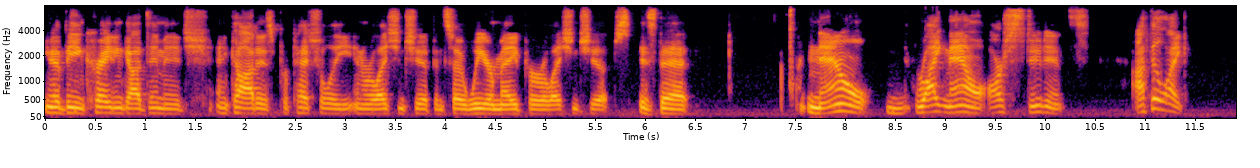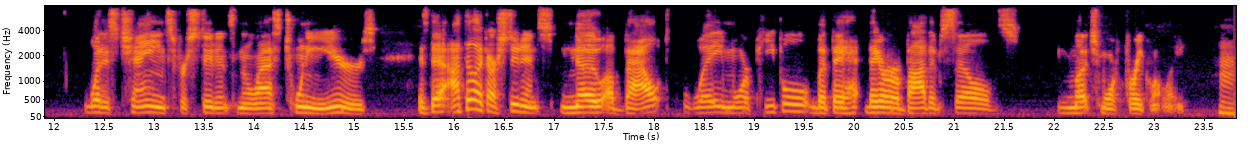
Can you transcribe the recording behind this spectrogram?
you know being creating God's image and God is perpetually in relationship, and so we are made for relationships. Is that now, right now, our students? I feel like what has changed for students in the last 20 years is that I feel like our students know about way more people, but they they are by themselves much more frequently. Hmm.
